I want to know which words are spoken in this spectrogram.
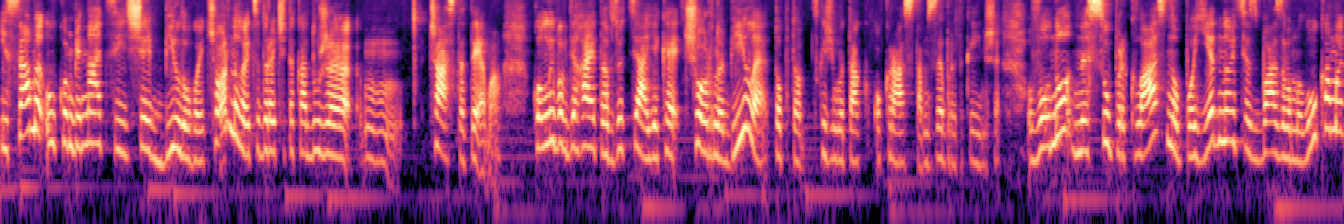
І саме у комбінації ще білого і чорного, і це, до речі, така дуже часта тема. Коли ви вдягаєте взуття, яке чорно-біле, тобто, скажімо так, окрас там зебри, таке інше, воно не супер класно поєднується з базовими луками,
